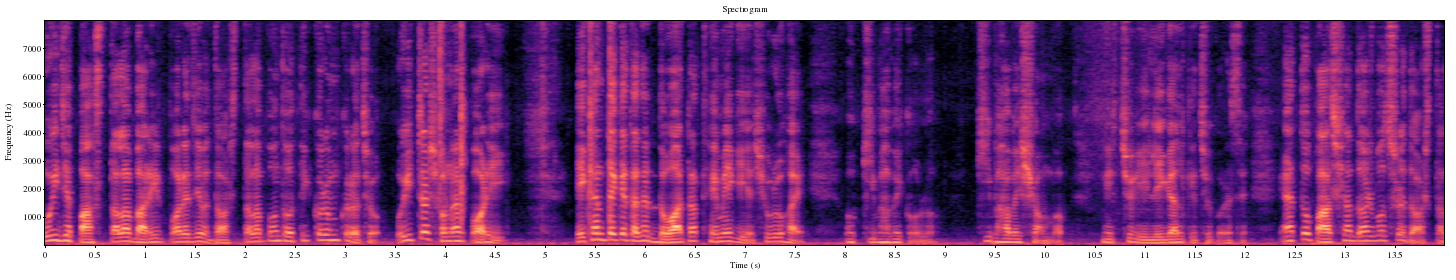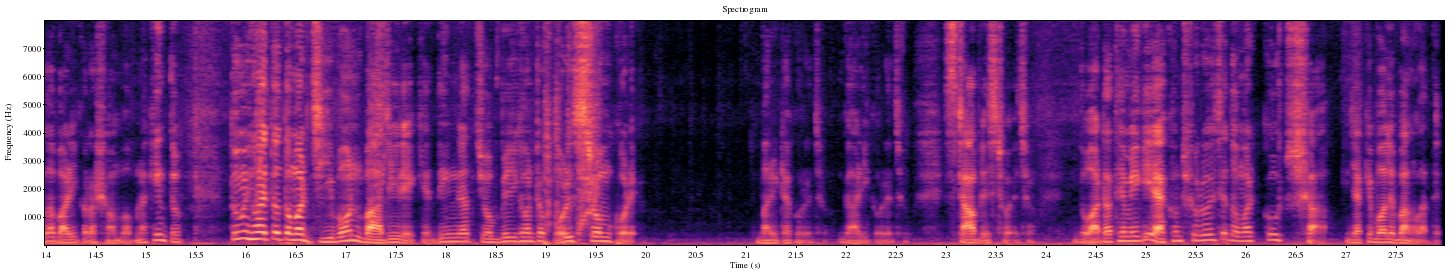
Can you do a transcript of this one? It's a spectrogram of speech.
ওই যে পাঁচতলা বাড়ির পরে যে দশতলা পর্যন্ত অতিক্রম করেছ, ওইটা শোনার পরেই এখান থেকে তাদের দোয়াটা থেমে গিয়ে শুরু হয়, ও কীভাবে করল? কীভাবে সম্ভব? নিশ্চয়ই ইলিগাল কিছু করেছে। এত পাঁচ সাত দশ বছরে দশতলা বাড়ি করা সম্ভব না। কিন্তু তুমি হয়তো তোমার জীবন বাজি রেখে দিনরাত চব্বিশ ঘণ্টা পরিশ্রম করে বাড়িটা করেছ, গাড়ি করেছ স্টাবলিশড হয়েছো। দোয়াটা থেমে গিয়ে এখন শুরু হয়েছে তোমার কুৎসা, যাকে বলে বাংলাতে।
